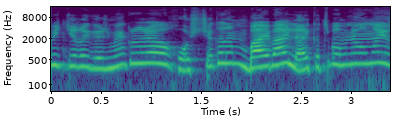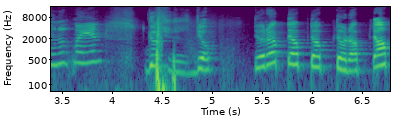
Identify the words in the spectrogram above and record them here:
videoda görüşmek üzere. Hoşçakalın. Bay bay. Like atıp abone olmayı unutmayın. Görüşürüz. Dop. Dop dop dop dop dop.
